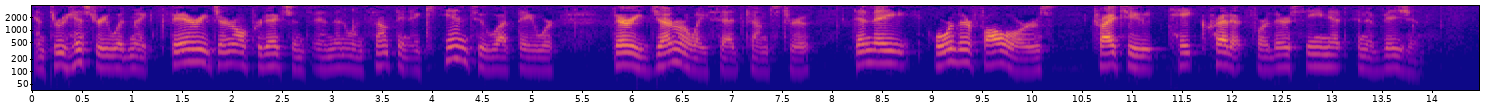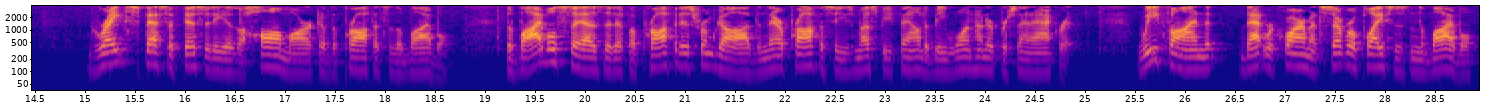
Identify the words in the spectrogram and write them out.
and through history would make very general predictions, and then when something akin to what they were very generally said comes true, then they or their followers try to take credit for their seeing it in a vision. Great specificity is a hallmark of the prophets of the Bible. The Bible says that if a prophet is from God, then their prophecies must be found to be 100% accurate. We find that that requirement several places in the Bible,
